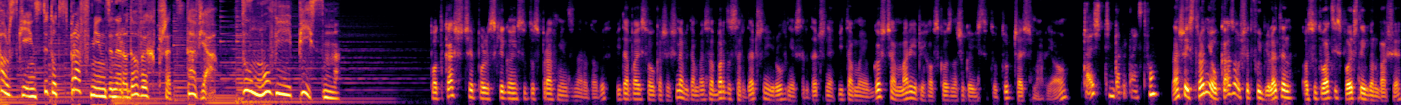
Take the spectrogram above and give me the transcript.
Polski Instytut Spraw Międzynarodowych przedstawia. Tu mówi pism. W podcaście Polskiego Instytutu Spraw Międzynarodowych witam Państwa Łukasz Jasina, witam Państwa bardzo serdecznie i równie serdecznie witam mojego gościa Marię Piechowską z naszego Instytutu. Cześć Mario. Cześć, dzień dobry Państwu. Na naszej stronie ukazał się Twój biuletyn o sytuacji społecznej w Donbasie,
